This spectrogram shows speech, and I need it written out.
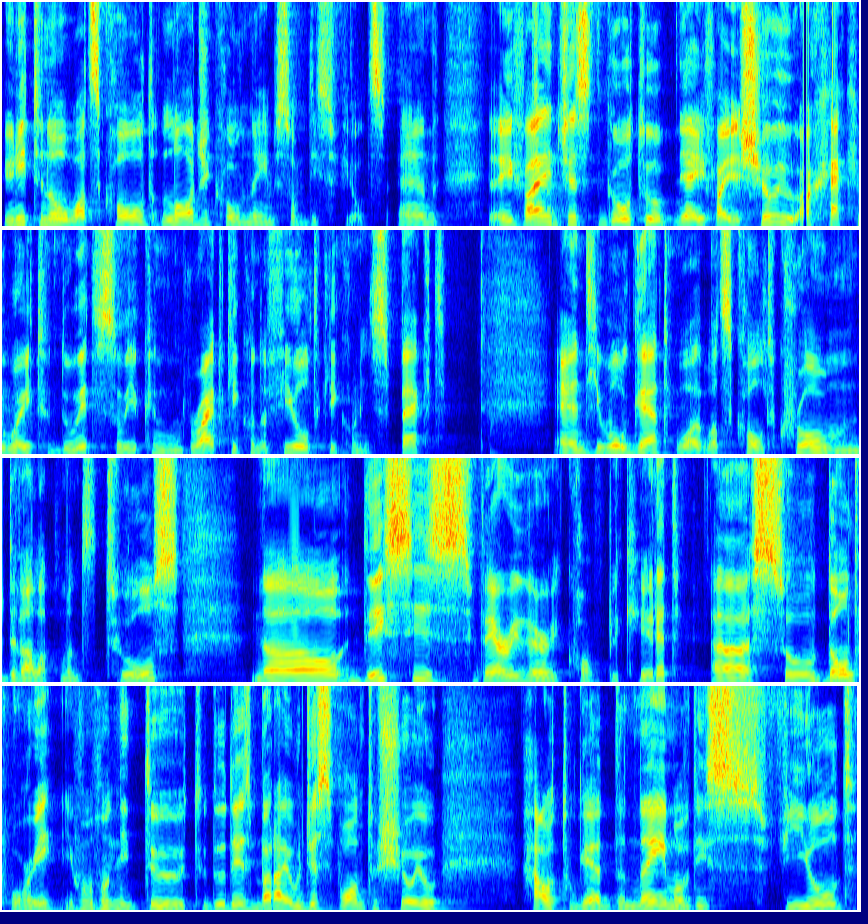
you need to know what's called logical names of these fields. And if I just go to, yeah, if I show you a hacky way to do it, so you can right click on the field, click on inspect, and you will get what, what's called Chrome development tools. Now, this is very, very complicated. Uh, so don't worry, you won't need to, to do this, but I would just want to show you how to get the name of this field.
